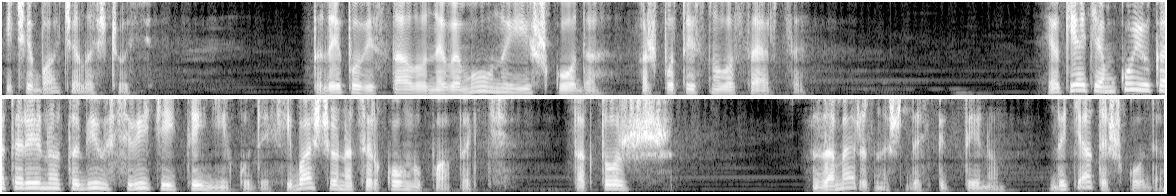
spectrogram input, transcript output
і чи бачила щось. Пилипові стало невимовно їй шкода, аж потиснуло серце. Як я тямкую, Катерино, тобі в світі йти нікуди, хіба що на церковну паперть. Так то ж замерзнеш десь під тином. Дитяти шкода.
